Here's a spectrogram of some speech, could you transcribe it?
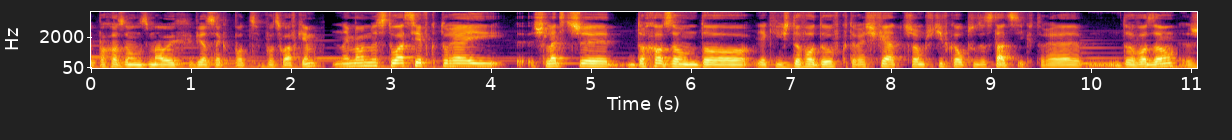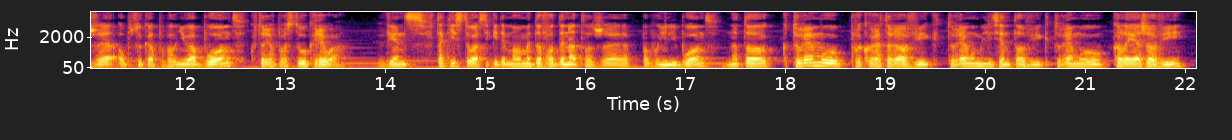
y, pochodzą z małych wiosek pod Wrocławkiem. No i mamy sytuację, w której śledczy dochodzą do jakichś dowodów, które świadczą przeciwko obsłudze stacji, które dowodzą, że obsługa popełniła błąd, który po prostu ukryła. Więc w takiej sytuacji, kiedy mamy dowody na to, że popełnili błąd, no to któremu prokuratorowi, któremu milicjantowi, któremu kolejarzowi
